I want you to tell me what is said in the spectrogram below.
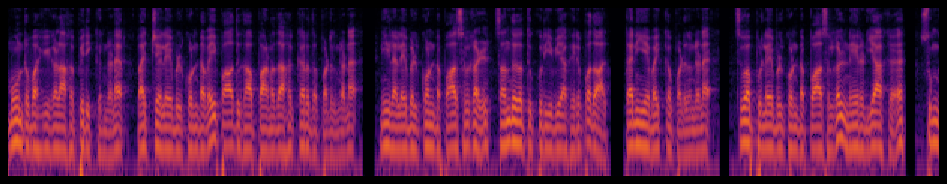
மூன்று வகைகளாக பிரிக்கின்றனர். பச்சை லேபிள் கொண்டவை பாதுகாப்பானதாக கருதப்படுகின்றன. நீல லேபிள் கொண்ட பாசல்கள் சந்தேகத்துக்குரியவையாக இருப்பதால் தனியே வைக்கப்படுகின்றன. சிவப்பு லேபிள் கொண்ட பாசல்கள் நேரடியாக சுங்க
